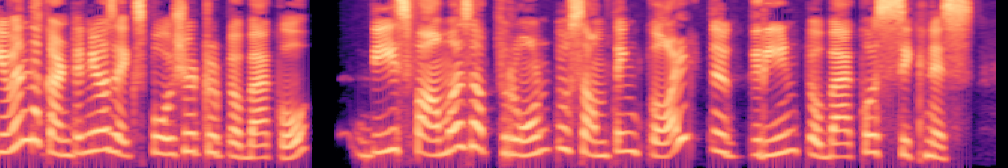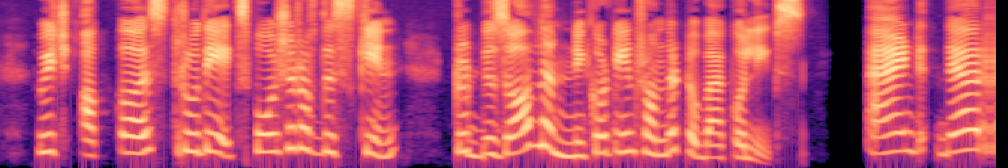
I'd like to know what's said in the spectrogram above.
Given the continuous exposure to tobacco, these farmers are prone to something called the green tobacco sickness, which occurs through the exposure of the skin to dissolve the nicotine from the tobacco leaves. And they are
